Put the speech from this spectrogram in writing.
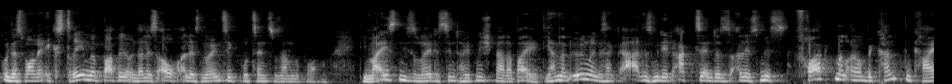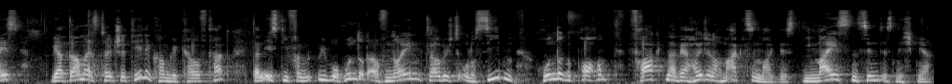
Und das war eine extreme Bubble und dann ist auch alles 90 Prozent zusammengebrochen. Die meisten dieser Leute sind heute nicht mehr dabei. Die haben dann irgendwann gesagt, ah, das mit den Aktien, das ist alles Mist. Fragt man euren Bekanntenkreis, wer damals Deutsche Telekom gekauft hat, dann ist die von über 100 auf 9, glaube ich, oder 7 runtergebrochen. Fragt mal, wer heute noch im Aktienmarkt ist. Die meisten sind es nicht mehr.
